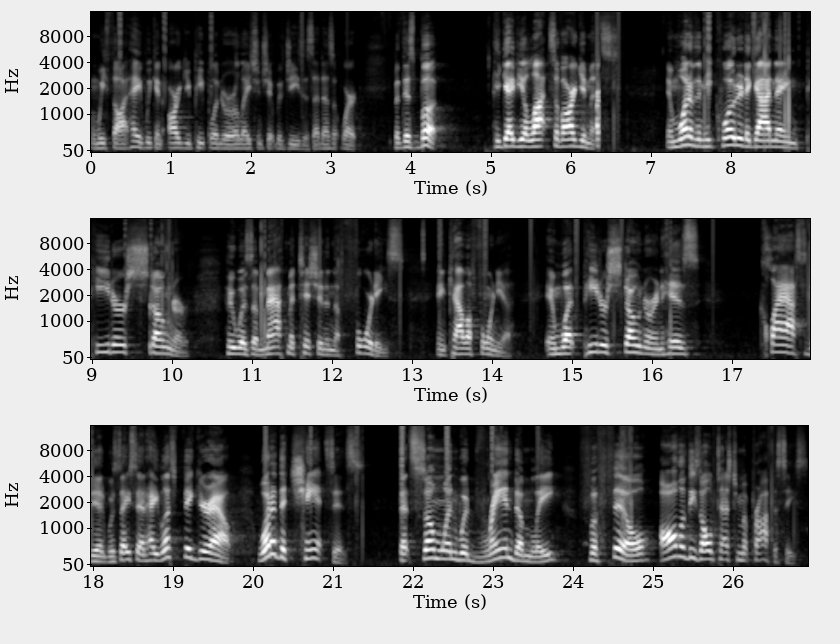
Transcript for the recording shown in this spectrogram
And we thought, hey, we can argue people into a relationship with Jesus. That doesn't work. But this book, he gave you lots of arguments. And one of them, he quoted a guy named Peter Stoner, who was a mathematician in the 40s in California. And what Peter Stoner and his class did was they said, hey, let's figure out what are the chances that someone would randomly fulfill all of these Old Testament prophecies?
